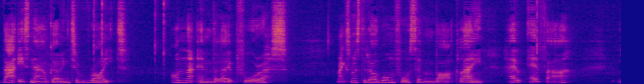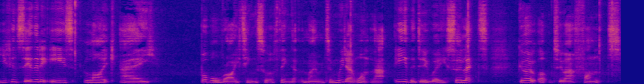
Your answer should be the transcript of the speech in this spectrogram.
that is now going to write on that envelope for us Maximus the Dog 147 Bark Lane. However, you can see that it is like a bubble writing sort of thing at the moment and we don't want that either do we so let's go up to our fonts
